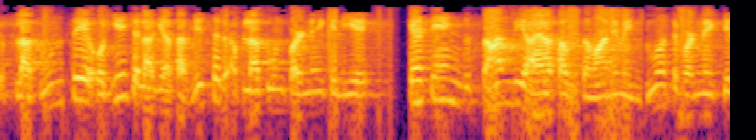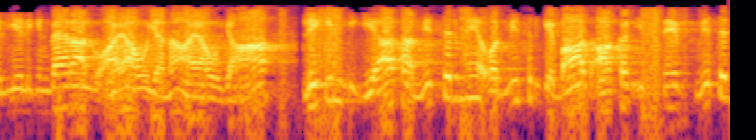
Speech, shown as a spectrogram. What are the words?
افلاطون سے اور یہ چلا گیا تھا مصر افلاطون پڑھنے کے لیے۔ کہتے ہیں ہندوستان بھی آیا تھا اس زمانے میں ہندوؤں سے پڑھنے کے لیے، لیکن بہرحال وہ آیا ہو یا نہ آیا ہو یہاں۔ لیکن یہ گیا تھا مصر میں اور مصر کے بعد آ کر اس نے مصر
